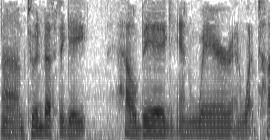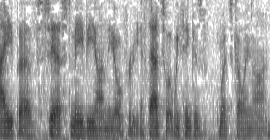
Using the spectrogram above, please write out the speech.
um, to investigate how big and where and what type of cyst may be on the ovary, if that's what we think is what's going on.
